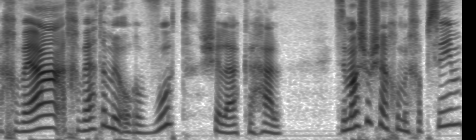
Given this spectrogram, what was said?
החוויה, חוויית המעורבות של הקהל. זה משהו שאנחנו מחפשים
